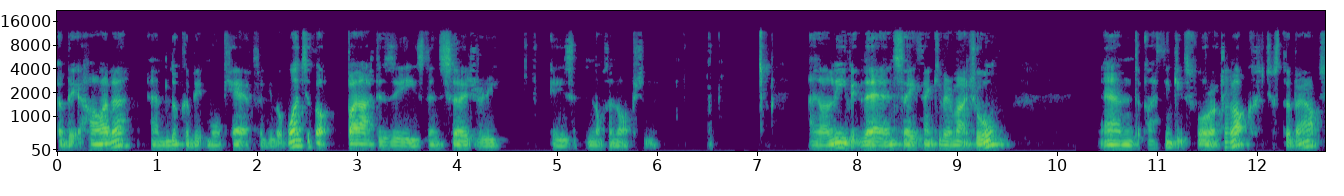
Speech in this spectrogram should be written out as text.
a bit harder and look a bit more carefully. But once you've got bilateral disease, then surgery is not an option. And I'll leave it there and say thank you very much all. And I think it's four o'clock, just about.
